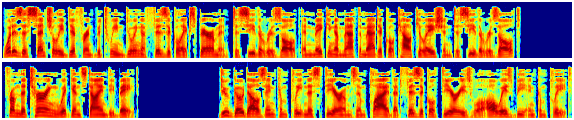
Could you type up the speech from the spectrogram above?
What is essentially different between doing a physical experiment to see the result and making a mathematical calculation to see the result? From the Turing-Wittgenstein debate, do Gödel's incompleteness theorems imply that physical theories will always be incomplete?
